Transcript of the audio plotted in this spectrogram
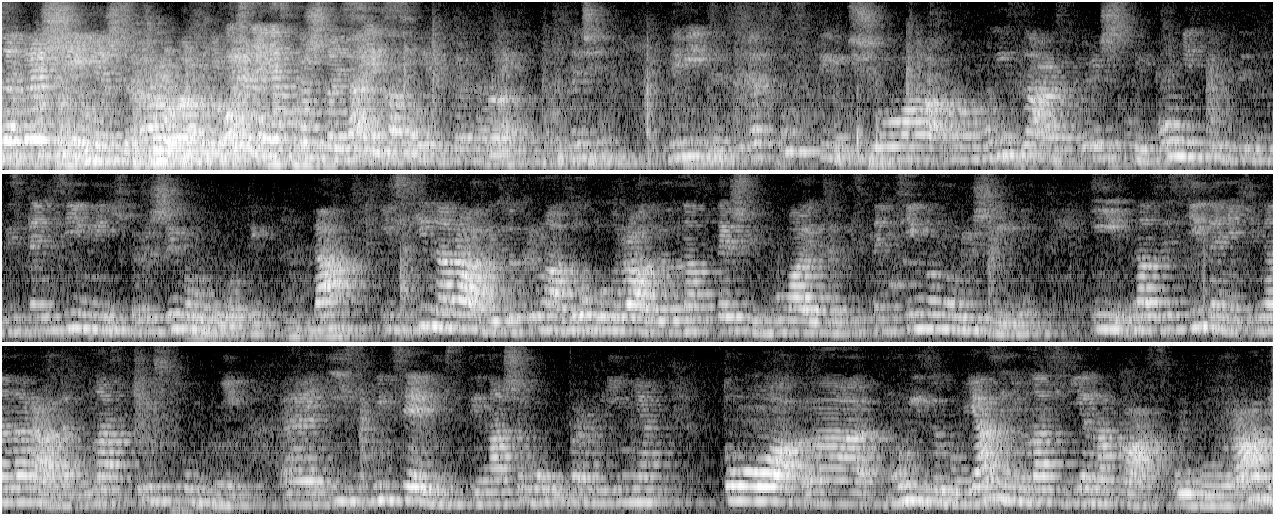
Сокращення ж. Можна я скажу, да, яка комп'ютерна? Значить, дивіться, в зв'язку з тим, що е, ми зараз перейшли повністю в дистанційний режим роботи, так? І всі наради, зокрема з облрадою, у нас теж відбуваються в дистанційному режимі. І на засіданнях і на нарадах у нас присутні е, і спеціалісти нашого управління, то е, ми зобов'язані, у нас є наказ облради,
